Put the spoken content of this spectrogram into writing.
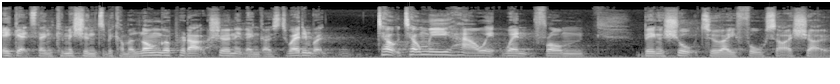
It gets then commissioned to become a longer production. It then goes to Edinburgh. Tell tell me how it went from being a short to a full size show.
